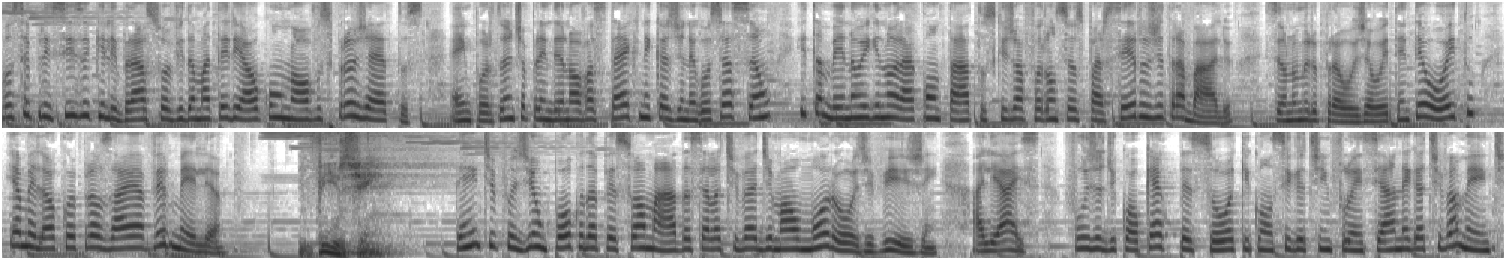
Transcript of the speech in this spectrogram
Você precisa equilibrar sua vida material com novos projetos. É importante aprender novas técnicas de negociação e também não ignorar contatos que já foram seus parceiros de trabalho. Seu número para hoje é 88 e a melhor cor para usar é a vermelha. Virgem. Tente fugir um pouco da pessoa amada se ela tiver de mau humor hoje, Virgem. Aliás, fuja de qualquer pessoa que consiga te influenciar negativamente.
